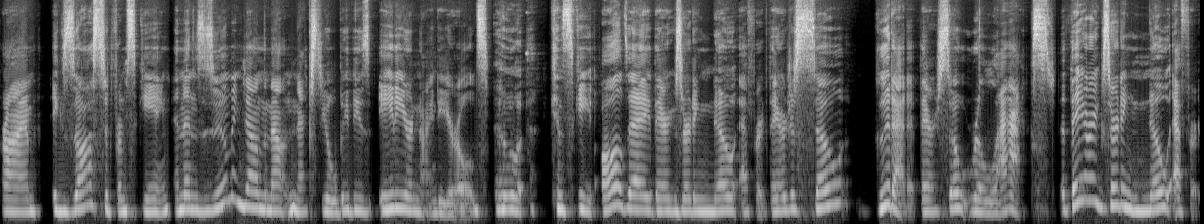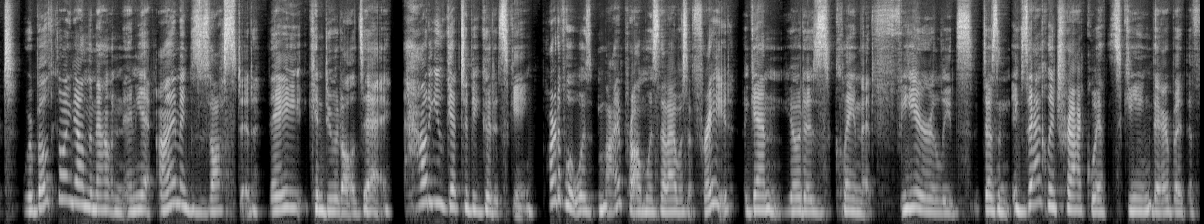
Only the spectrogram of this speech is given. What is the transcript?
prime, exhausted from skiing. And then zooming down the mountain next to you will be these 80 or 90 year olds who can ski all day. They're exerting no effort. They are just so good at it. They're so relaxed that they are exerting no effort. We're both going down the mountain, and yet I'm exhausted. They can do it all day. How do you get to be good at skiing? Part of what was my problem was that I was afraid. Again, Yoda's claim that fear leads doesn't exactly track with skiing there, but the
